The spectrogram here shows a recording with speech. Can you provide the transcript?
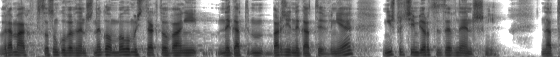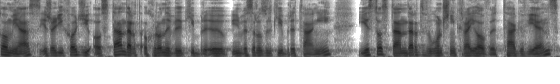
w ramach stosunku wewnętrznego mogą być traktowani negaty- bardziej negatywnie niż przedsiębiorcy zewnętrzni. Natomiast jeżeli chodzi o standard ochrony Wielkiej, inwestorów z Wielkiej Brytanii, jest to standard wyłącznie krajowy. Tak więc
